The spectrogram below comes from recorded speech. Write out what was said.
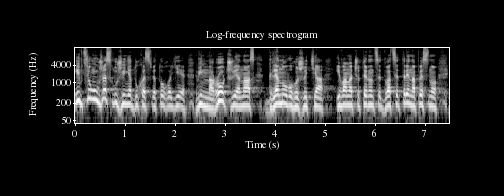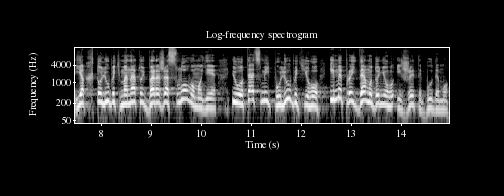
І в цьому вже служіння Духа Святого є. Він народжує нас для нового життя. Івана 14, 23 написано: як хто любить мене, той береже слово моє, і отець мій полюбить його, і ми прийдемо до нього і жити будемо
